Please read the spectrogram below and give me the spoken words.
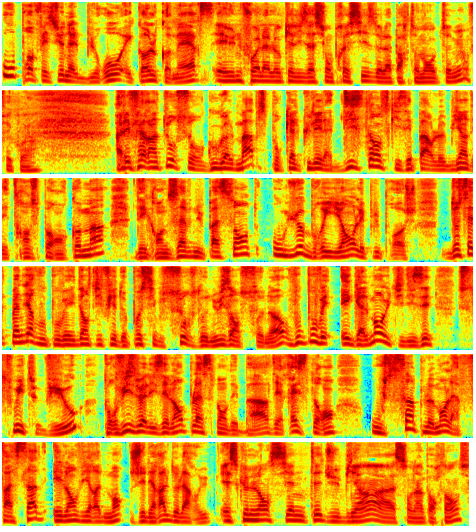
ou professionnel, bureau, école, commerce. Et une fois la localisation précise de l'appartement obtenu, on fait quoi? Allez faire un tour sur Google Maps pour calculer la distance qui sépare le bien des transports en commun, des grandes avenues passantes ou lieux bruyants les plus proches. De cette manière, vous pouvez identifier de possibles sources de nuisances sonores. Vous pouvez également utiliser Street View pour visualiser l'emplacement des bars, des restaurants ou simplement la façade et l'environnement général de la rue. Est-ce que l'ancienneté du bien a son importance?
